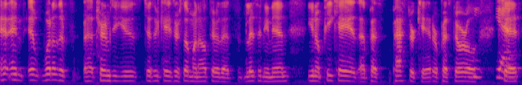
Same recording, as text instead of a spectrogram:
And, and, one of the uh, terms you use, just in case there's someone out there that's listening in, you know, PK is a pas- pastor kid or pastoral. Yeah. kid.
